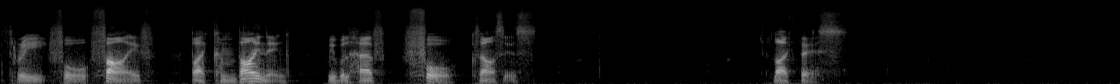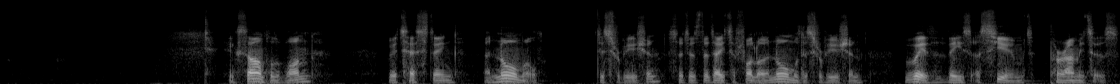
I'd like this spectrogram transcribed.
3, 4, 5. By combining, we will have 4 classes, like this. Example 1, we're testing a normal distribution, such as the data follow a normal distribution with these assumed parameters.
